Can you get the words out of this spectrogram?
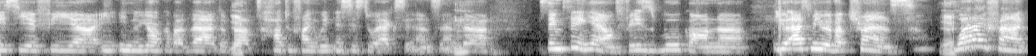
ACFE uh, in, in, New York about that, about yeah. how to find witnesses to accidents. And mm-hmm. uh, same thing, yeah, on Facebook, on, uh, you asked me about trends. Yeah. What I found,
